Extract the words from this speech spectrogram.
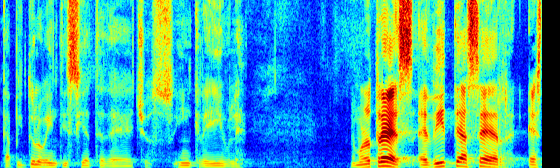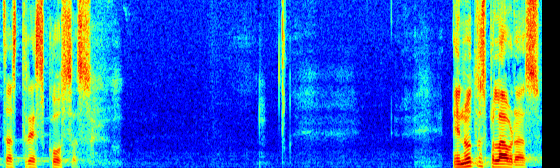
capítulo 27 de Hechos. Increíble. Número 3, evite hacer estas tres cosas. En otras palabras,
